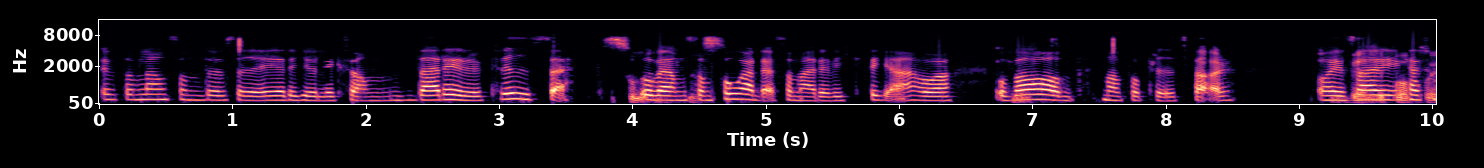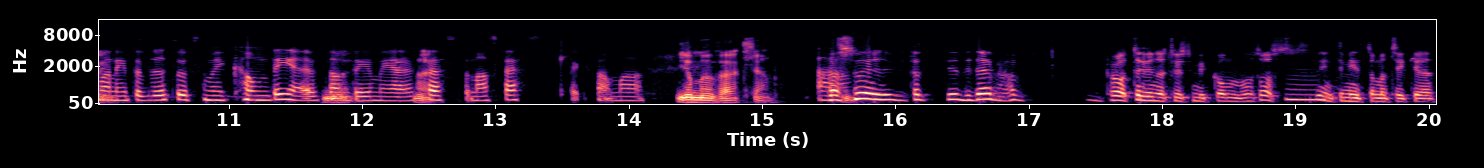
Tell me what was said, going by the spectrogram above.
utomlands som du säger är det ju liksom, där är det priset som och vem som får det som är det viktiga och, och vad man får pris för. Och i Sverige kanske man inte bryr sig så mycket om det utan nej, det är mer nej. festernas fest. Liksom. Och, ja men verkligen. Ja. Alltså, det, det där pratar vi naturligtvis mycket om hos oss. Mm. Inte minst om man tycker att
